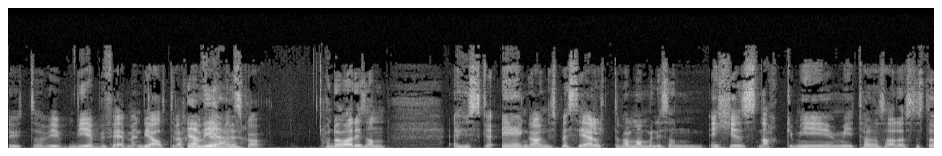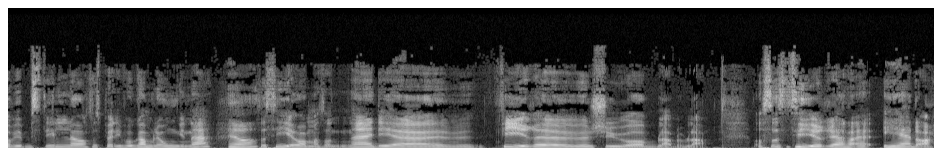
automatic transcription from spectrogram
ute Vi, vi er buffémenn. De har alltid vært Ja, er buffémennesker. Og da var de sånn Jeg husker en gang spesielt. Det var mamma de sånn Ikke snakk, vi, vi tar oss av det. Så står vi og bestiller, og så spør de hvor gamle er. Ja. Så sier mamma sånn Nei, de er fire, sju og bla, bla, bla. Og så sier jeg jeg da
